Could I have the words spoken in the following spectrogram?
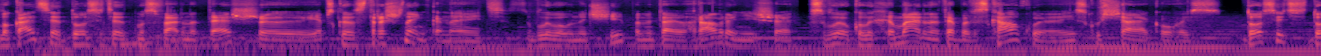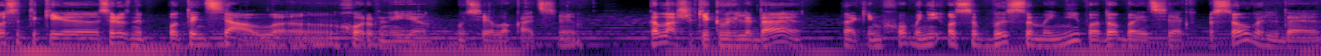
Локація досить атмосферна теж, е, я б сказав, страшненька навіть, особливо вночі. Пам'ятаю, грав раніше, особливо коли химер на тебе вискакує із куща якогось. Досить, досить таки серйозний потенціал е, хорорний є у цій локації. Калашик як виглядає, так, імхо, мені особисто мені подобається, як тут ПСО виглядає.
